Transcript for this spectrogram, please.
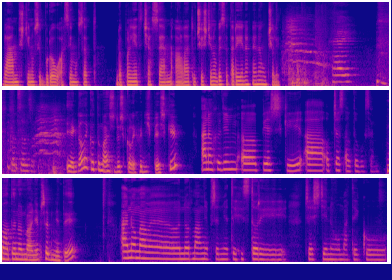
Vlámštinu si budou asi muset doplnit časem, ale tu češtinu by se tady jinak nenaučili. Hej, kocouře. Jak daleko to máš do školy? Chodíš pěšky? Ano, chodím uh, pěšky a občas autobusem. Máte normálně předměty? Ano, máme eh, normálně předměty historii, češtinu, matiku,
